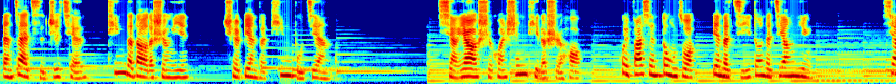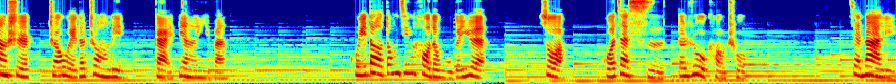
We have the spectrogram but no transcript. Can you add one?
但在此之前听得到的声音，却变得听不见了。想要使唤身体的时候，会发现动作变得极端的僵硬，像是周围的重力改变了一般。回到东京后的五个月，做。活在死的入口处，在那里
